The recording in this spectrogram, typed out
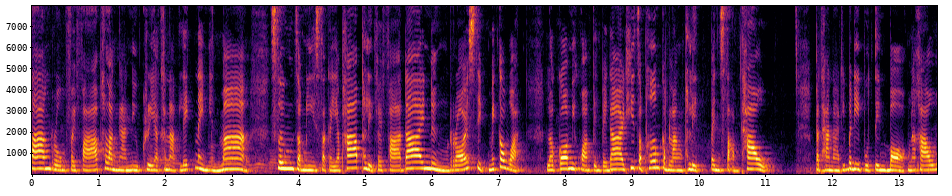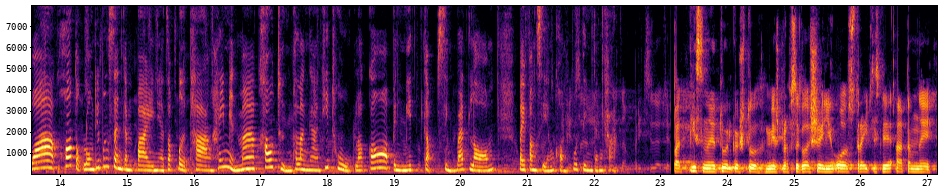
สร้างโรงไฟฟ้าพลังงานนิวเคลียร์ขนาดเล็กในเมียนมาซึ่งจะมีศักยภาพผลิตไฟฟ้าได้ 110 เมกะวัตต์ แล้วก็มีความเป็นไปได้ที่จะเพิ่มกำลังผลิตเป็น 3 เท่า ประธานาธิบดีปูตินบอกนะคะว่าข้อตกลงที่เพิ่งเซ็นกันไปเนี่ยจะเปิดทางให้เมียนมาเข้าถึงพลังงานที่ถูก แล้วก็เป็นมิตรกับสิ่งแวดล้อม ไปฟังเสียงของปูตินกันค่ะ Подписанное только что межправсоглашение о строительстве атомной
